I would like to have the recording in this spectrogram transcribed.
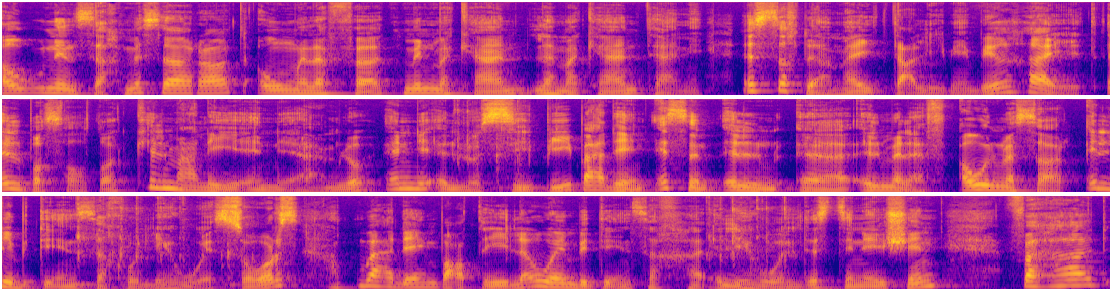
أو ننسخ مسارات أو ملفات من مكان لمكان تاني. استخدام هاي التعليمة بغاية البساطة كل ما علي إني أعمله إني أقول له cp بعدين اسم آه، الملف أو المسار اللي بدي أنسخه اللي هو ال source وبعدين بعطيه لوين بدي أنسخها اللي هو ال destination فهاد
